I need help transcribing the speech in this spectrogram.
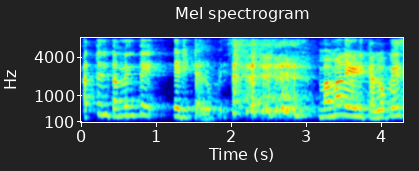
Atentamente, Erika López. Mamá de Erika López,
